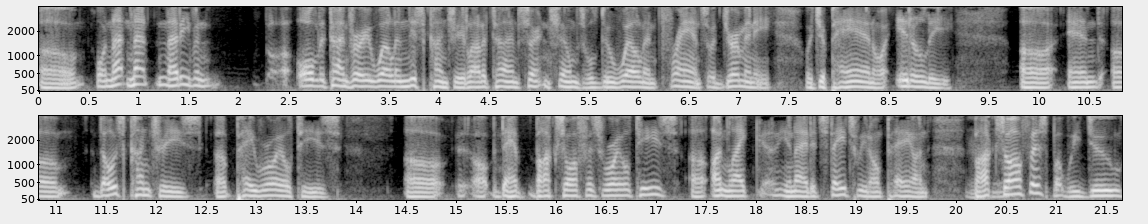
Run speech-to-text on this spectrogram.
uh, or not not not even all the time very well in this country. A lot of times, certain films will do well in France or Germany or Japan or Italy, uh, and um, those countries uh, pay royalties. Uh, uh, they have box office royalties. Uh, unlike the United States, we don't pay on box office, but we do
